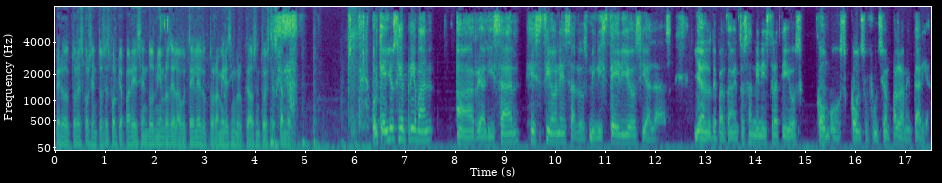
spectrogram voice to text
Pero, doctor Escorcia, entonces, ¿por qué aparecen dos miembros de la UTL y el doctor Ramírez involucrados en todo este escándalo? Porque ellos siempre van a realizar gestiones a los ministerios y a las y a los departamentos administrativos como con su función parlamentaria.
